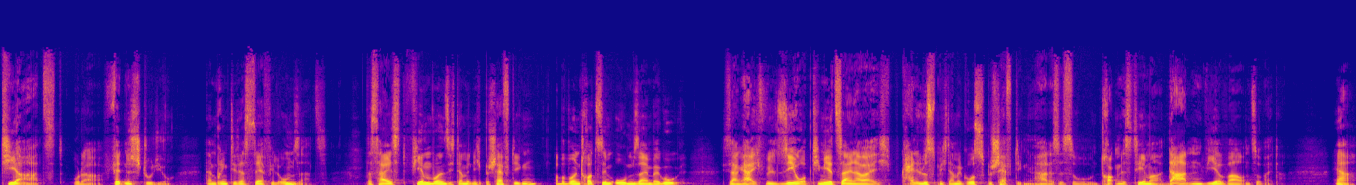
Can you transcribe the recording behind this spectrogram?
Tierarzt oder Fitnessstudio, dann bringt dir das sehr viel Umsatz. Das heißt, Firmen wollen sich damit nicht beschäftigen, aber wollen trotzdem oben sein bei Google. Die sagen, ja, ich will SEO optimiert sein, aber ich keine Lust, mich damit groß zu beschäftigen. Ja, das ist so ein trockenes Thema, Daten, Wirrwarr und so weiter. Ja,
